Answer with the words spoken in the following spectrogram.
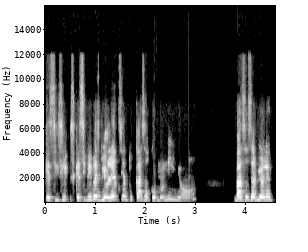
que si, que si vives violencia en tu casa como niño, vas a ser violento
